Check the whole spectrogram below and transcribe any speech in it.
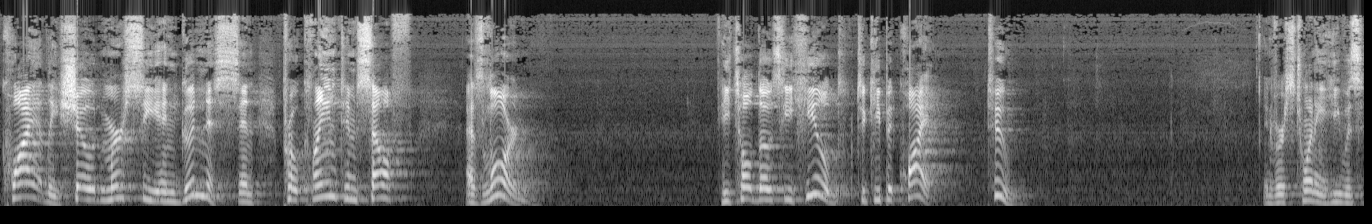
quietly showed mercy and goodness and proclaimed himself as Lord. He told those he healed to keep it quiet, too. In verse 20, he was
